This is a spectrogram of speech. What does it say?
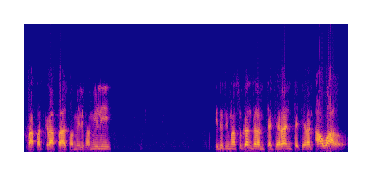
kerabat-kerabat, famili-famili, itu dimasukkan dalam jajaran-jajaran awal.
